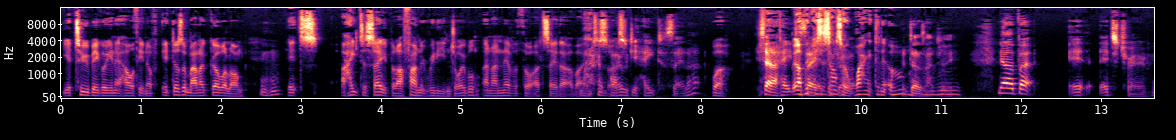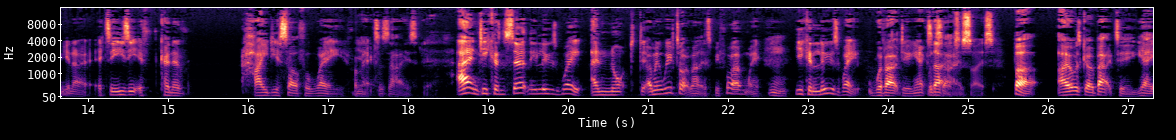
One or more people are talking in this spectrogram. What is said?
you're too big or you're not healthy enough. It doesn't matter. Go along. Mm-hmm. It's I hate to say it, but I found it really enjoyable, and I never thought I'd say that about exercise. Why would you hate to say that? Well, You said I hate to say because it to sounds so wank, doesn't it? Oh, It does oh. actually. No, but it it's true. You know, it's easy if kind of hide yourself away from exercise. And you can certainly lose weight and not do. I mean, we've talked about this before, haven't we? Mm. You can lose weight without doing exercise. without exercise. But I always go back to, yeah,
